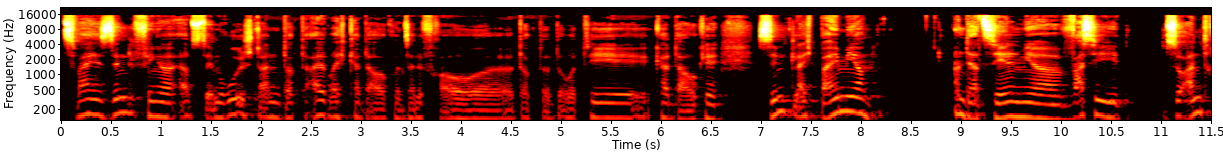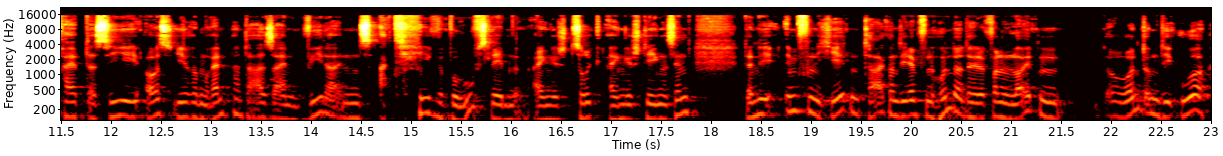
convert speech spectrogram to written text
zwei Sindelfinger Ärzte im Ruhestand, Dr. Albrecht Kadauke und seine Frau äh, Dr. Dorothee Kadauke, sind gleich bei mir und erzählen mir, was sie so antreibt, dass sie aus ihrem Rentnerdasein wieder ins aktive Berufsleben zurück eingestiegen sind. Denn die impfen jeden Tag und die impfen hunderte von Leuten rund um die Uhr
